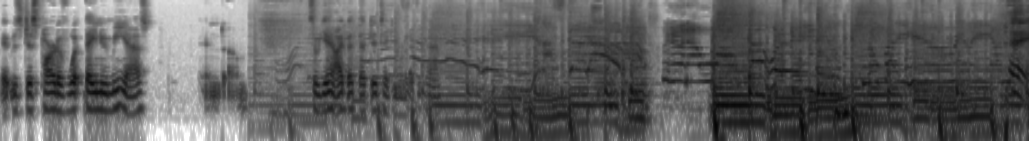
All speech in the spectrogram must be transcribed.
it was just part of what they knew me as. And um, so, yeah, I bet that did take me on a different path. Hey,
